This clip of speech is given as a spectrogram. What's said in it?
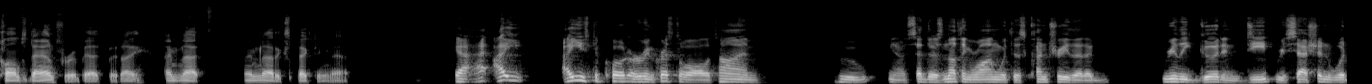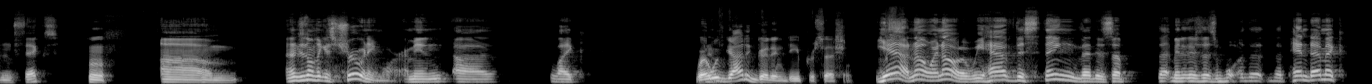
calms down for a bit. But I, I'm not, I'm not expecting that. Yeah, I, I, I used to quote Irving Kristol all the time, who you know said, "There's nothing wrong with this country that a really good and deep recession wouldn't fix." Hmm. Um, and I just don't think it's true anymore. I mean, uh, like, well, we've got a good and deep recession. Yeah, no, I know. We have this thing that is a. I mean, there's this the, the pandemic.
